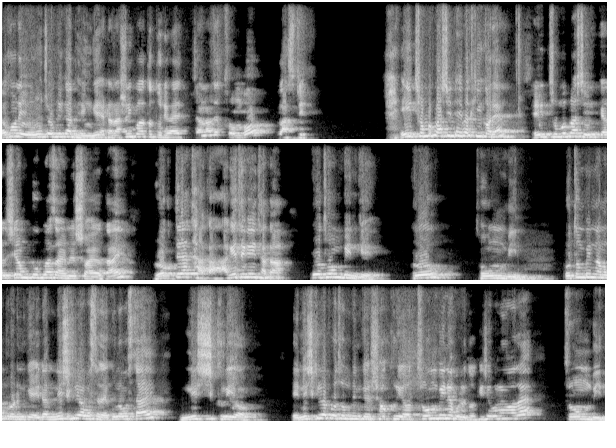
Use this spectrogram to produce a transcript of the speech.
তখন এই অনুচক্রিকা ভেঙে একটা রাসায়নিক পদার্থ তৈরি হয়, যার নাম হচ্ছে থ্রোম্বোপ্লাস্টিন। এই থ্রোম্বোপ্লাস্টিনটা এবার কি করে? এই থ্রোম্বোপ্লাস্টিন ক্যালসিয়াম টু প্লাস আয়নের সহায়তায় রক্তে থাকা, আগে থেকেই থাকা প্রথম বিনকে প্রথমবিন। প্রথমবিন নামক প্রোটিনকে এটা নিষ্ক্রিয় অবস্থায়, কোন অবস্থায়? নিষ্ক্রিয়। এই নিষ্ক্রিয় প্রথম বিনকে সক্রিয় থ্রোম্বিনে পরিণত, কিসে পরিণত? হবে থ্রোম্বিন।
